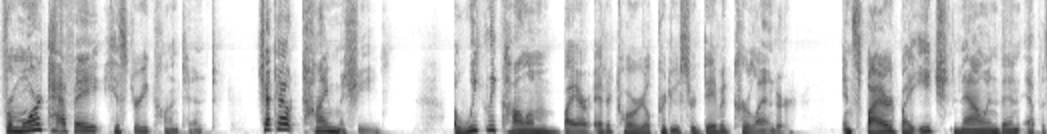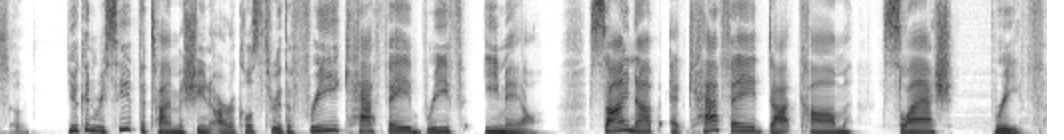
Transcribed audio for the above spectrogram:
For more cafe history content, check out Time Machine, a weekly column by our editorial producer David Kurlander, inspired by each now and then episode. You can receive the Time Machine articles through the free Cafe Brief email. Sign up at cafe.com slash brief.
